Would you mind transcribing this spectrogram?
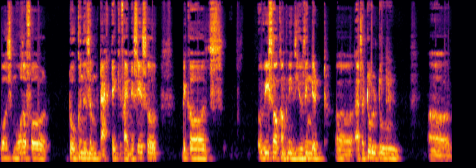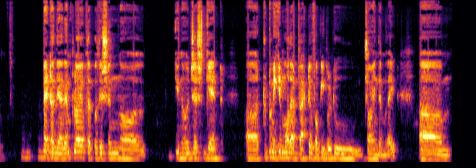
was more of a tokenism tactic, if I may say so, because we saw companies using it uh, as a tool to uh, better their employer proposition or you know just get uh, to, to make it more attractive for people to join them right um,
